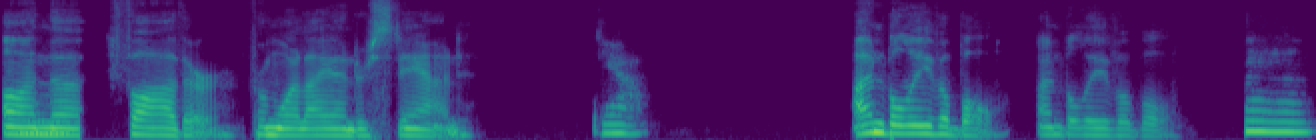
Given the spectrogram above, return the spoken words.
on mm. the father, from what I understand. Yeah. Unbelievable. Unbelievable. Mm.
